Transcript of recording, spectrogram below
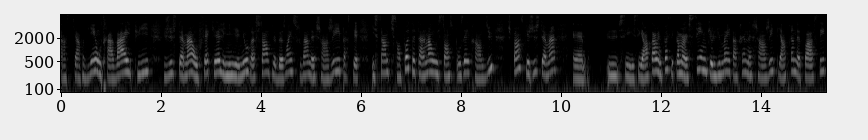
en ce qui en revient au travail, puis justement au fait que les milléniaux ressentent le besoin souvent de changer parce qu'ils sentent qu'ils sont pas totalement où ils sont supposés être rendus, je pense que justement, euh, c'est encore une fois, c'est comme un signe que l'humain est en train de changer, puis en train de passer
